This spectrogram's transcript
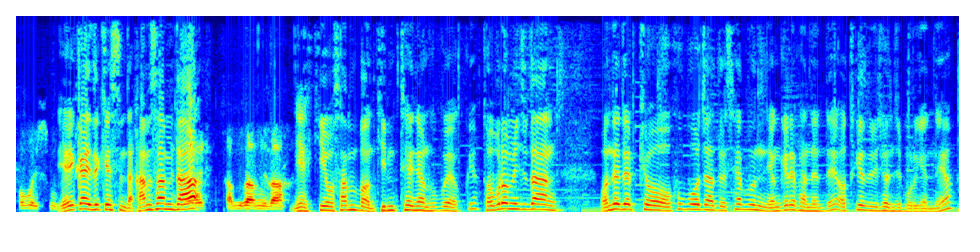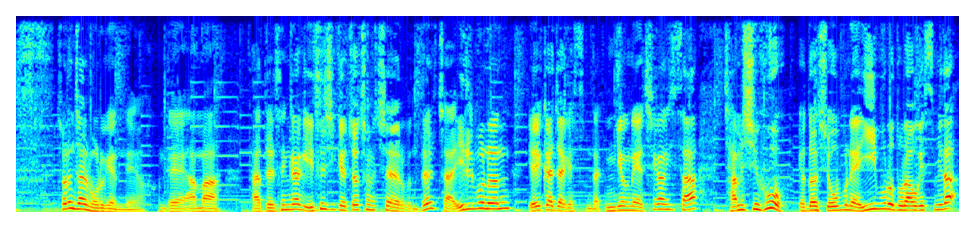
보고 있습니다. 여기까지 듣겠습니다. 감사합니다. 네, 감사합니다. 예, 기호 3번 김태년 후보였고요. 더불어민주당 원내대표 후보자들 세 분 연결해 봤는데 어떻게 들으셨는지 모르겠네요. 저는 잘 모르겠네요. 근데 아마 다들 생각이 있으시겠죠, 청취자 여러분들. 자, 1부는 여기까지 하겠습니다. 김경래의 최강시사 잠시 후 8시 5분에 2부로 돌아오겠습니다.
